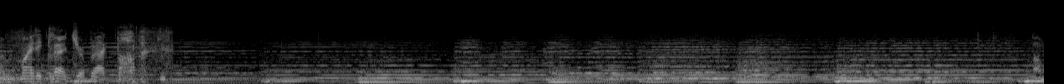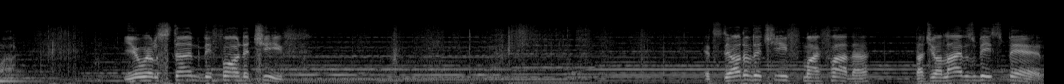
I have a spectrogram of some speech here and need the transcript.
I'm mighty glad you're back, Bob. You will stand before the chief. It's the order of the chief, my father, that your lives be spared,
